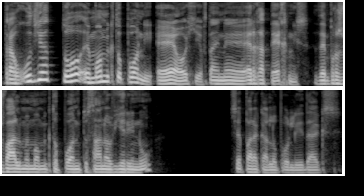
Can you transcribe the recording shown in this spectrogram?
Τραγούδια το εμόμικτο πόνι. Ε, όχι, αυτά είναι έργα τέχνης. Δεν προσβάλλουμε εμόμικτο πόνι του Θάνο Αυγερινού. Σε παρακαλώ πολύ, εντάξει.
